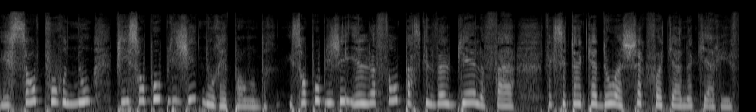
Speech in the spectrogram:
Ils sont pour nous, puis ils sont pas obligés de nous répondre. Ils sont pas obligés, ils le font parce qu'ils veulent bien le faire. C'est un cadeau à chaque fois qu'il y en a qui arrivent.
